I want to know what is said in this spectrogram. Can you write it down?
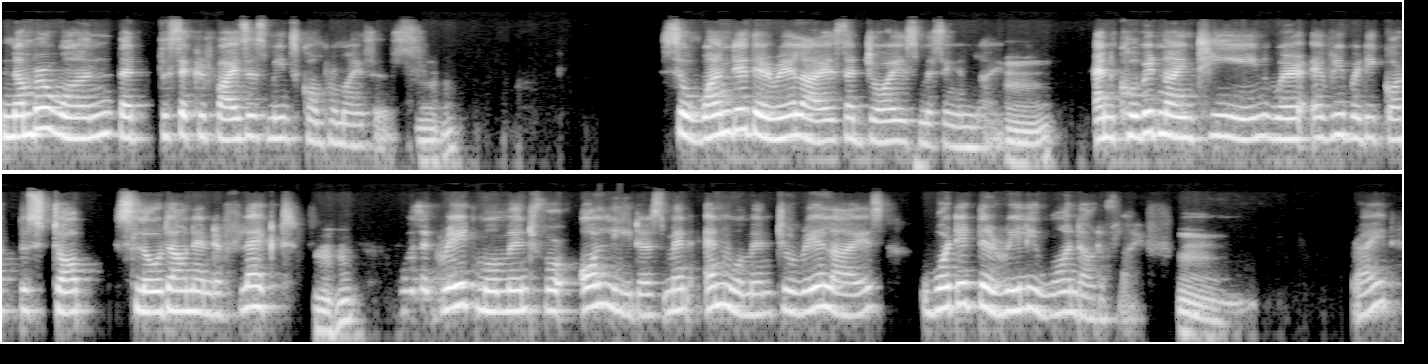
Number one, that the sacrifices means compromises. Mm-hmm. So one day they realize that joy is missing in life. Mm-hmm and COVID 19, where everybody got to stop, slow down, and reflect, mm-hmm. was a great moment for all leaders, men and women, to realize what did they really want out of life. Mm. Right?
